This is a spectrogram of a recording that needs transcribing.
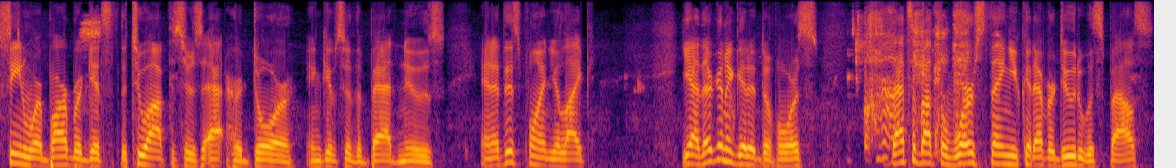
scene where Barbara gets the two officers at her door and gives her the bad news. And at this point you're like, yeah, they're going to get a divorce. That's about the worst thing you could ever do to a spouse.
